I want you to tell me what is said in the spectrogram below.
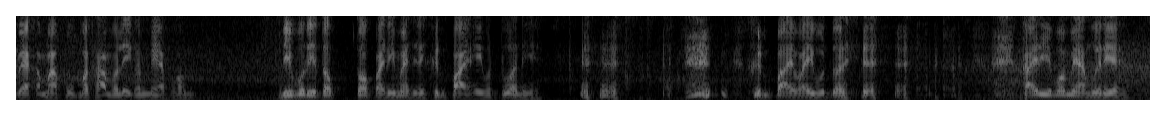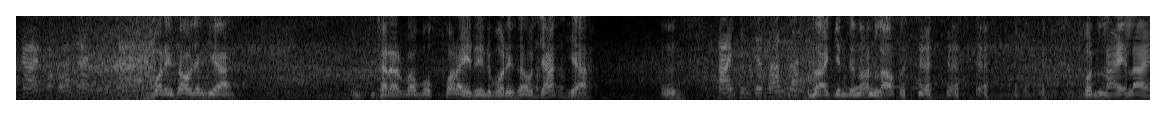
แวะเข้ามาปุ๊บมาถามว่าเลขนั้นแม่พร้อม ดีบ่ดีต่อต่อไปนี่แม่จะได้ขึ้นป้ายให้บนตัวนี่ ขึ้นป้ายไว้บนตัวนี่ขายดีบ่แม่มือดีกาก็พอได้กาบ่ได้เศร้าจักเทียขนาดว่าบ่พ่อไรนี่บ่ได้เศร้าจักเทียเออทายจนจะนั้นล่ะตายกินจะนอนหลับคนหลายหลาย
